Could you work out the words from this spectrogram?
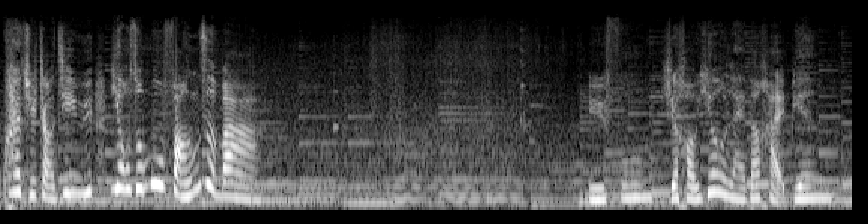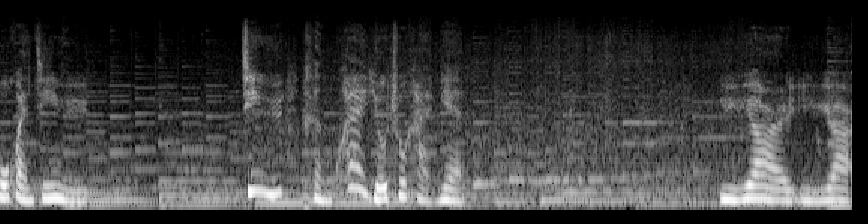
快去找金鱼要做木房子吧！”渔夫只好又来到海边呼唤金鱼。金鱼很快游出海面。鱼儿，鱼儿。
